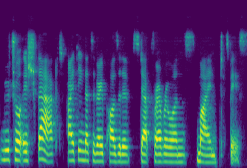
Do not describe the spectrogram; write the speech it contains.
neutral-ish fact, I think that's a very positive step for everyone's mind space.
